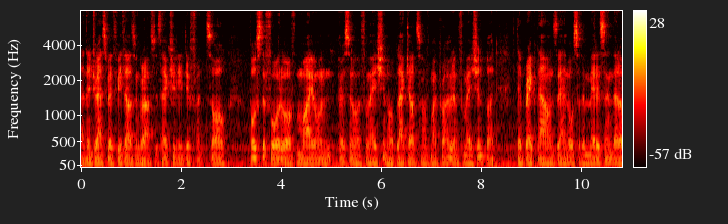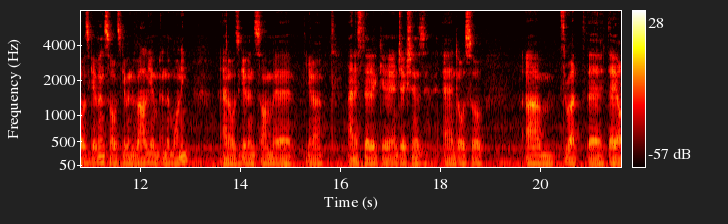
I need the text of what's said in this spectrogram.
and then transfer 3,000 grafts. It's actually different. So I'll post a photo of my own personal information or black out some of my private information but the breakdowns and also the medicine that I was given. So I was given Valium in the morning and I was given some, uh, you know, anesthetic uh, injections and also um, throughout the day I,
